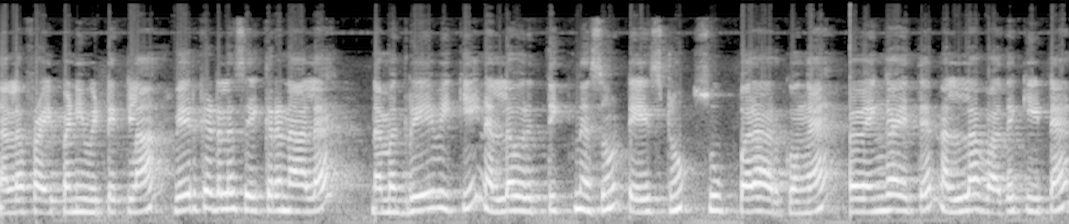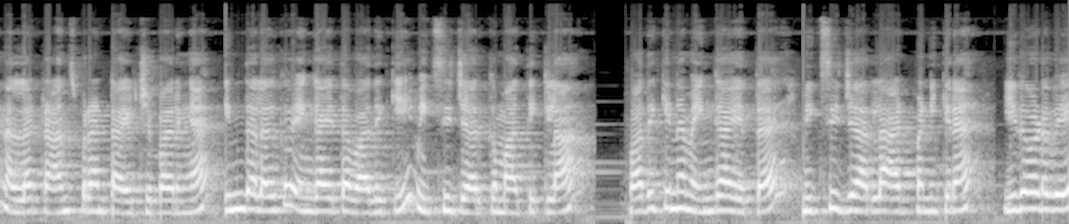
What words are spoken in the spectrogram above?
நல்லா ஃப்ரை பண்ணி விட்டுக்கலாம். வேர்க்கடலை சேர்க்கறனால நம்ம கிரேவிக்கு நல்ல ஒரு திக்னஸும் டேஸ்ட்டும் சூப்பராக இருக்குங்க. இப்போ வெங்காயத்தை நல்லா வதக்கிட்டேன். நல்லா டிரான்ஸ்பரண்ட் ஆயிடுச்சு பாருங்க. இந்த அளவுக்கு வெங்காயத்தை வதக்கி மிக்ஸி ஜாருக்கு மாற்றிக்கலாம் வதக்கின வெங்காயத்தை மிக்ஸி ஜாரில் ஆட் பண்ணிக்கிறேன். இதோடவே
